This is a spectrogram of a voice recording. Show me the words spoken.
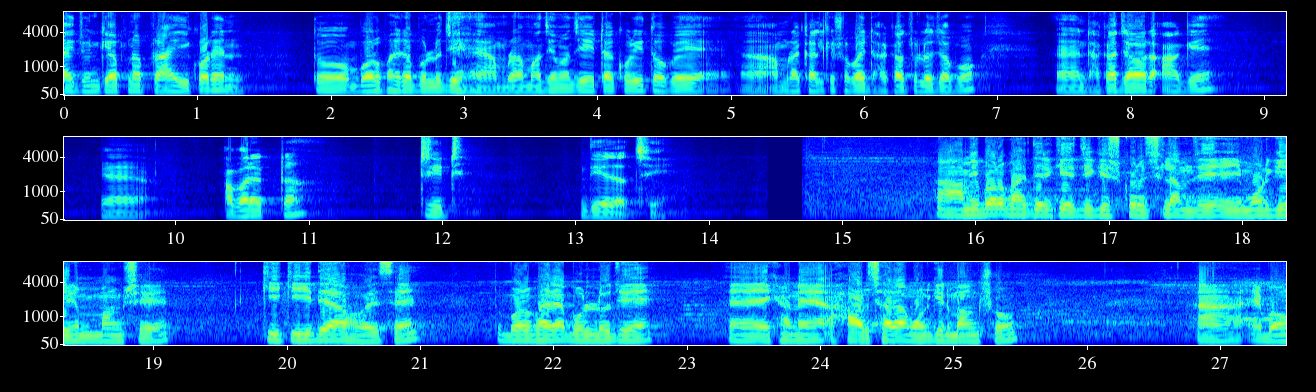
আয়োজন কি আপনার প্রায়ই করেন? তো বড় ভাইরা বলল যে হ্যাঁ আমরা মাঝে মাঝে এটা করি তবে আমরা কালকে সবাই ঢাকা চলে যাব। ঢাকা যাওয়ার আগে আবার একটা ট্রিট দিয়ে যাচ্ছি। আমি বড় ভাইদেরকে জিজ্ঞেস করেছিলাম যে এই মুরগির মাংসে কি কি দেওয়া হয়েছে। তো বড় ভাইরা বলল যে এখানে হাড় ছাড়া মুরগির মাংস এবং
